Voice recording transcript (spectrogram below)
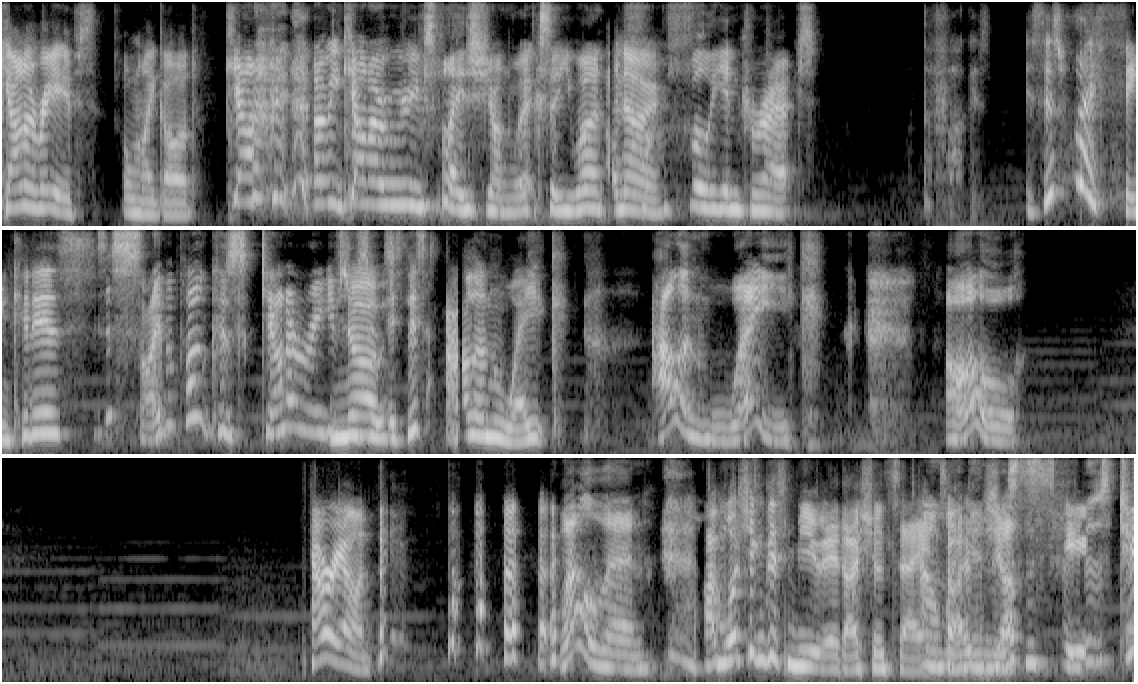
Keanu Reeves. Oh my god. Keanu, I mean, Keanu Reeves plays John Wick, so you weren't I know. f- fully incorrect. Is this what I think it is? Is this Cyberpunk? Because Keanu Reeves. No, is this Alan Wake? Alan Wake. Oh, Carry on. well then. I'm watching this muted, I should say. Oh so my I've goodness. just. There's two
